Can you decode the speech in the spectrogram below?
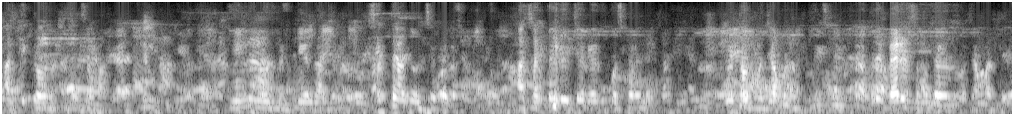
ಹತ್ತಿಕ್ಕುವಂತ ಕೆಲಸ ಮಾಡ್ತಾರೆ ನಿನ್ನೆ ನೋಡ್ಬೇಕು, ಟಿ ಎಲ್ ರಾಜನವರು ಸತ್ಯ ಆದ ವಿಚಾರ. ಆ ಸತ್ಯದ ವಿಚಾರ ಹೇಳೋದಕ್ಕೋಸ್ಕರನೇ ಇವತ್ತು ಅವ್ರು ಮಜಾ ಬೇರೆ ಸಮುದಾಯದಲ್ಲಿ ಮಜಾ ಮಾಡ್ತೀವಿ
